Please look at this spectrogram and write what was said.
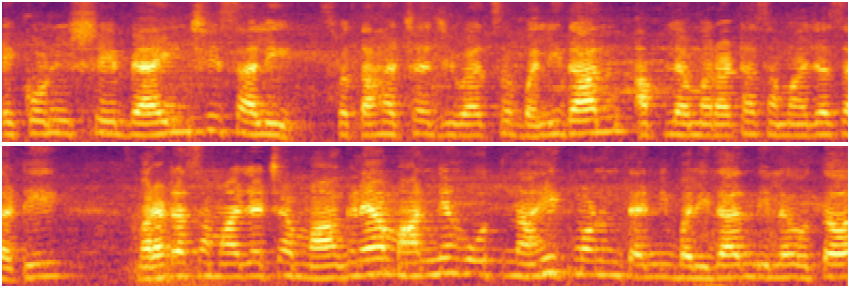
एकोणीसशे ब्याऐंशी साली स्वतःच्या जीवाचं बलिदान आपल्या मराठा समाजासाठी मराठा समाजाच्या मागण्या मान्य होत नाहीत म्हणून त्यांनी बलिदान दिलं होतं.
